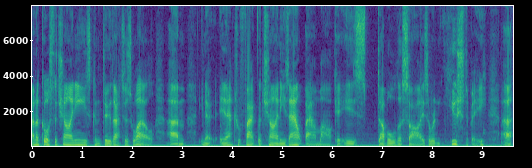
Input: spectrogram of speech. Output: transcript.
and of course, the Chinese can do that as well. Um, you know, in actual fact, the Chinese outbound market is double the size, or it used to be uh,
